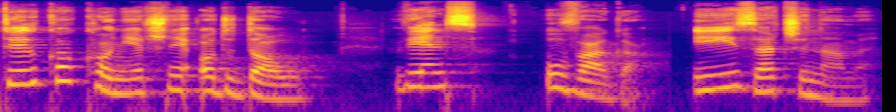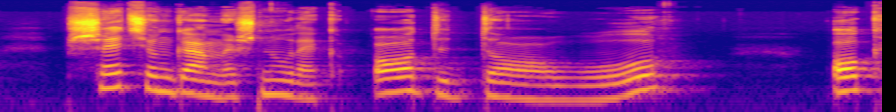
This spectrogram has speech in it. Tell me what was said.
tylko koniecznie od dołu. Więc uwaga i zaczynamy. Przeciągamy sznurek od dołu. Ok,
